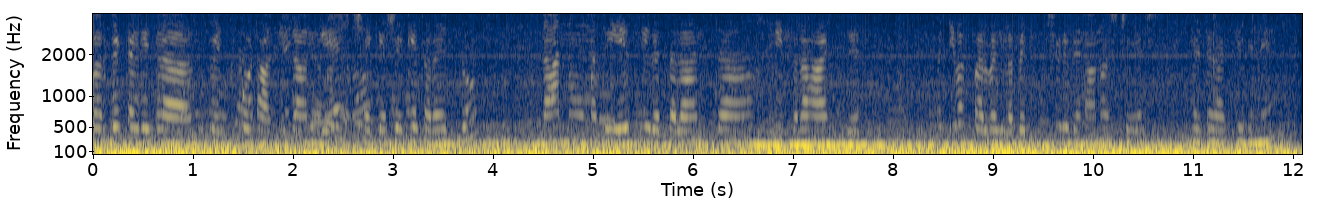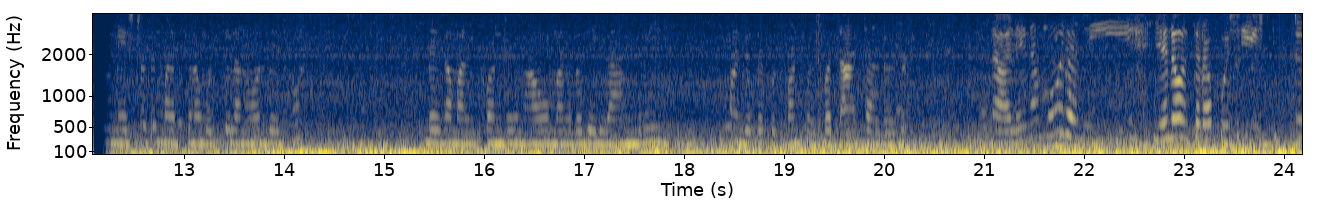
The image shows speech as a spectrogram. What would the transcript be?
ಬರಬೇಕಾದ್ರೆ ಈ ಥರ ಸ್ವೆಟ್ ಕೋಟ್ ಹಾಕಿದ್ದ ಅವನಿಗೆ, ಶೆಕೆ ಶೆಕೆ ಥರ ಇತ್ತು. ನಾನು ಮತ್ತು ಎ ಸಿ ಇರುತ್ತಲ್ಲ ಅಂತ ಈ ಥರ ಹಾಕಿದೆ. ಬಟ್ ಇವಾಗ ಪರವಾಗಿಲ್ಲ ಬೆಚ್ಚಗಿದೆ ನಾನು ಅಷ್ಟೇ ಸ್ವೆಟರ್ ಹಾಕಿದ್ದೀನಿ ಎಷ್ಟೊತ್ತಿಗೆ ಮಲಗ್ತಾನೋ ಗೊತ್ತಿಲ್ಲ, ನೋಡಬೇಕು. ಬೇಗ ಮಲ್ಕೊಂಡ್ರೆ ನಾವು ಮಲಗೋದಿಲ್ಲ ಅಂದರೆ ಅವನ ಜೊತೆ ಕುತ್ಕೊಂಡು ಸ್ವಲ್ಪ ಹೊತ್ತು ಆಟ ಆಡೋದು. ನಾಳೆ ನಮ್ಮೂರಲ್ಲಿ ಏನೋ ಒಂಥರ ಖುಷಿ. ಇಷ್ಟು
